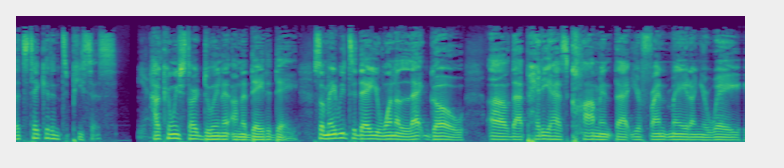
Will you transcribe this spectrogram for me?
let's take it into pieces. Yes. How can we start doing it on a day to day? So maybe today you want to let go of that petty ass comment that your friend made on your way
